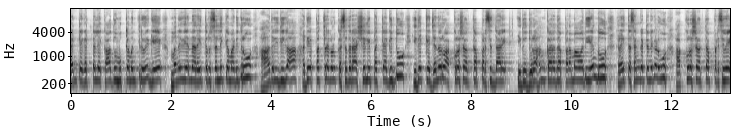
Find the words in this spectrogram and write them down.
ಗಂಟೆಗಟ್ಟಲೆ ಕಾದು ಮುಖ್ಯಮಂತ್ರಿಯವರಿಗೆ ಮನವಿಯನ್ನು ರೈತರು ಸಲ್ಲಿಕೆ ಮಾಡಿದ್ರು. ಆದರೆ ಇದೀಗ ಅದೇ ಪತ್ರಗಳು ಕಸದ ರಾಶಿಯಲ್ಲಿ ಪತ್ತೆಯಾಗಿದ್ದು, ಇದಕ್ಕೆ ಜನರು ಆಕ್ರೋಶ ವ್ಯಕ್ತಪಡಿಸಿದ್ದಾರೆ. ಇದು ದುರಹಂಕಾರದ ಪರಮಾವಧಿ ಎಂದು ರೈತ ಸಂಘಟನೆಗಳು ಆಕ್ರೋಶ ವ್ಯಕ್ತಪಡಿಸಿವೆ.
